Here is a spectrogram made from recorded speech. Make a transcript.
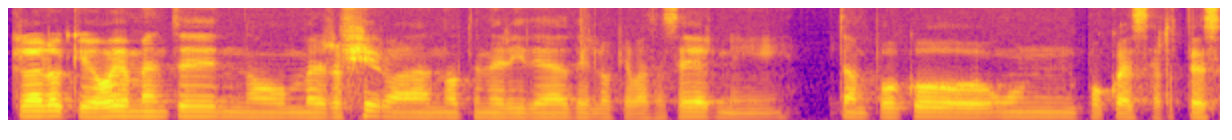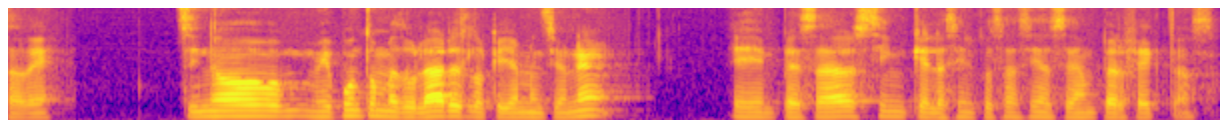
Claro que obviamente no me refiero a no tener idea de lo que vas a hacer ni tampoco un poco de certeza de, sino mi punto medular es lo que ya mencioné, empezar sin que las circunstancias sean perfectas,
